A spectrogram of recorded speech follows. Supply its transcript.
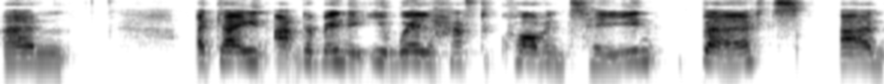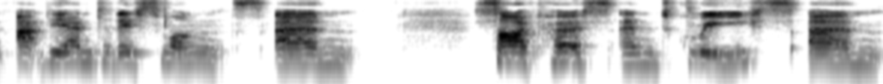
um, again, at the minute you will have to quarantine, but um, at the end of this month, um, Cyprus and Greece, um,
